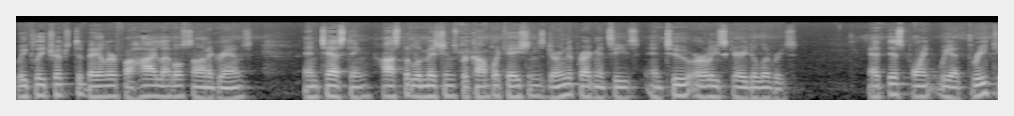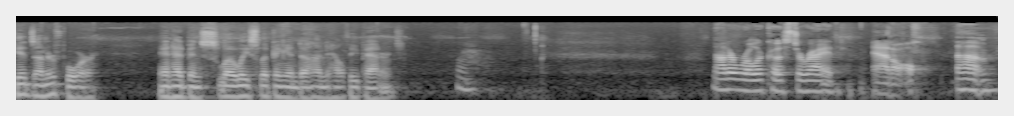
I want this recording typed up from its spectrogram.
weekly trips to Baylor for high level sonograms and testing, hospital admissions for complications during the pregnancies, and two early scary deliveries. At this point, we had three kids under four and had been slowly slipping into unhealthy patterns. Hmm. Not a roller coaster ride at all. Um,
